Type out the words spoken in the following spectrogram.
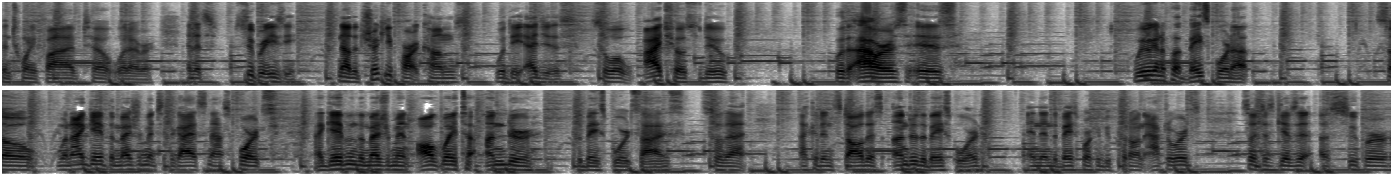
then 25 to whatever. And it's super easy. Now the tricky part comes with the edges. So what I chose to do with ours is we were gonna put baseboard up. So when I gave the measurement to the guy at Snap Sports, I gave him the measurement all the way to under the baseboard size so that I could install this under the baseboard and then the baseboard could be put on afterwards. So it just gives it a super,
